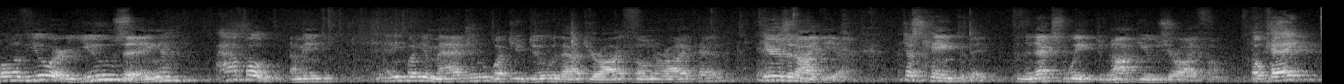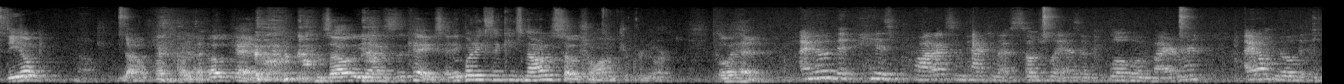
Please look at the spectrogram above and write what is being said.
All of you are using Apple. I mean, can anybody imagine what you do without your iPhone or iPad? Here's an idea. It just came to me. For the next week, do not use your iPhone. Okay? Deal? No. No. Okay. So, yeah, that's the case. Anybody think he's not a social entrepreneur? Go ahead. I know that his products impacted us socially as a global environment. I don't know that his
